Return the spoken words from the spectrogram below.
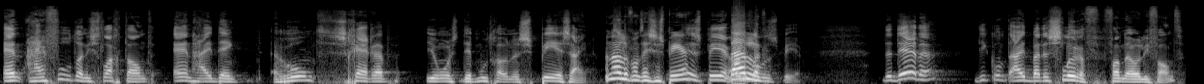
En hij voelt aan die slagtand. En hij denkt rond, scherp. Jongens, dit moet gewoon een speer zijn. Een olifant is een speer. Een speer, Duidelijk. een speer. De derde, die komt uit bij de slurf van de olifant.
